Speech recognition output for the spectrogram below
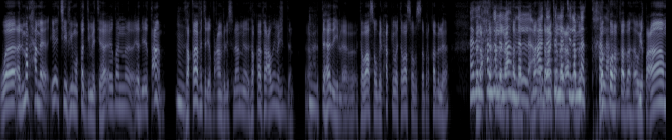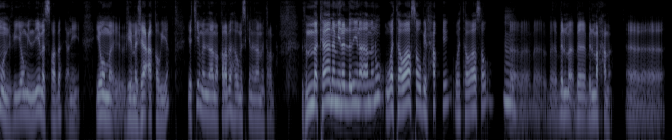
والمرحمة يأتي في مقدمتها أيضا الإطعام. م. ثقافة الإطعام في الإسلام ثقافة عظيمة جدا. م. حتى هذه تواصوا بالحق وتواصوا بالصبر قبلها. هذه الحمد لله من العادات التي لم نتخلى فك رقبة أو إطعام في يوم ذي مسغبة يعني يوم في مجاعة قوية. يتيما ذا مقربة أو مسكينا ذا متربة ثم كان من الذين آمنوا وتواصوا بالحق وتواصوا آه، بالمرحمة. آه،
